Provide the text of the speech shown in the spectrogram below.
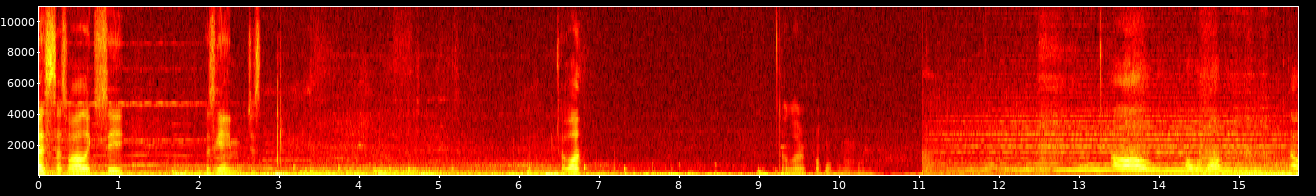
Yes, that's what I like to see. This game just. Va? Don't Oh, oh, what? No.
